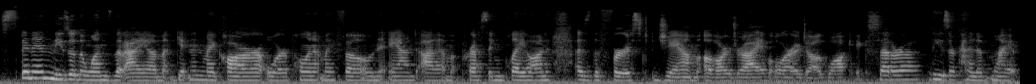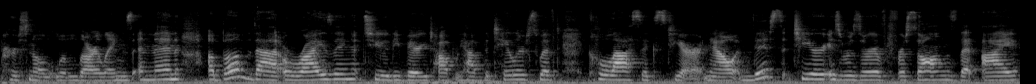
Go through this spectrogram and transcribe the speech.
spinning. These are the ones that I am getting in my car or pulling up my phone and I am pressing play on as the first jam of our drive or our dog walk, etc. These are kind of my personal little darlings. And then above that, rising to the very top, we have the Taylor Swift Classics tier. Now, this tier is reserved for songs that I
